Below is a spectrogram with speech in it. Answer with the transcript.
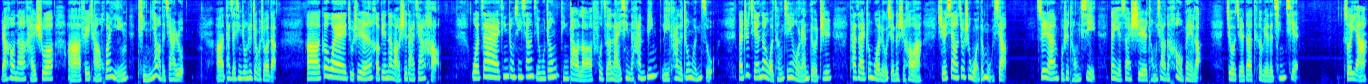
然后呢，还说啊，非常欢迎廷耀的加入。啊，他在信中是这么说的。啊，各位主持人和编导老师，大家好！我在听众信箱节目中听到了负责来信的汉斌离开了中文组。那之前呢，我曾经偶然得知他在中国留学的时候啊，学校就是我的母校。虽然不是同系，但也算是同校的后辈了，就觉得特别的亲切。所以啊，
